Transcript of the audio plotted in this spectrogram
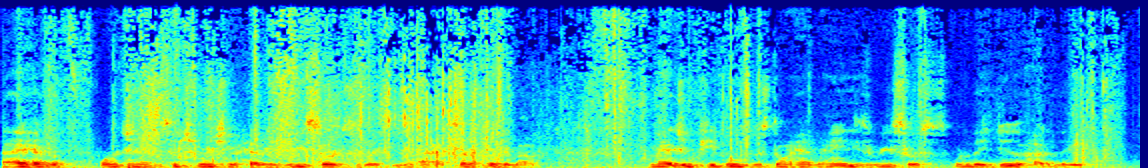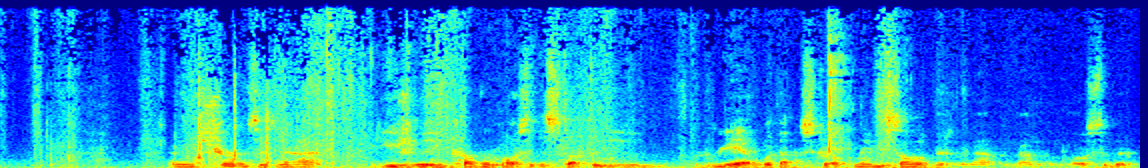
I have a fortunate situation of having resources. Like, you know, I start thinking about imagine people who just don't have any of these resources. What do they do? How do they? I mean, insurance is not usually cover most of the stuff that you would rehab with on a stroke. Maybe some of it, but not, not most of it.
